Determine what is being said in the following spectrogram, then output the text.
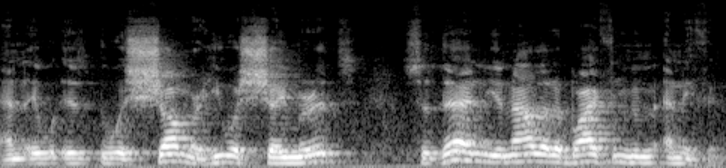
and it, it, it was shomer, he was shemerit, so then you're not allowed to buy from him anything.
